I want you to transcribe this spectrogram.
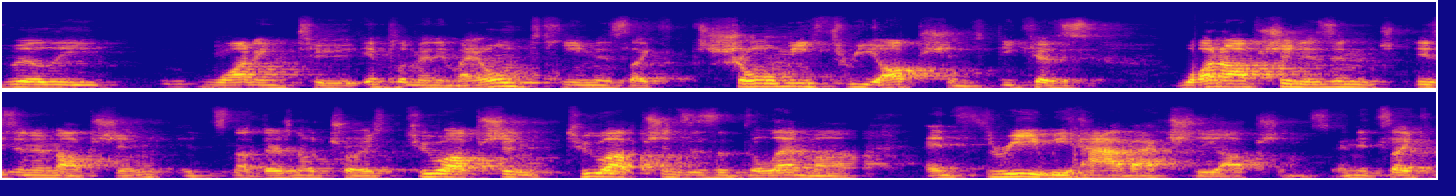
really wanting to implement in my own team is like show me three options because one option isn't isn't an option. It's not there's no choice. Two option two options is a dilemma and three we have actually options. And it's like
